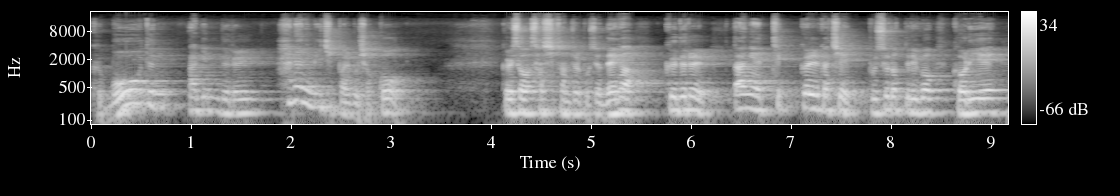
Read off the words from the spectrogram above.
그 모든 악인들을 하나님이 짓밟으셨고 그래서 43절 보세요. 내가 그들을 땅에 티끌같이 부스러뜨리고 거리에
